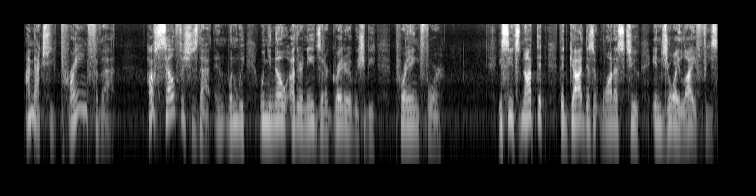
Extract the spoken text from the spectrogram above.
I'm actually praying for that. How selfish is that? And when, we, when you know other needs that are greater that we should be praying for. You see, it's not that, that God doesn't want us to enjoy life. He's,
